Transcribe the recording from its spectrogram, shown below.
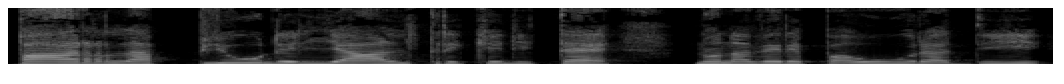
parla più degli altri che di te, non avere paura di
